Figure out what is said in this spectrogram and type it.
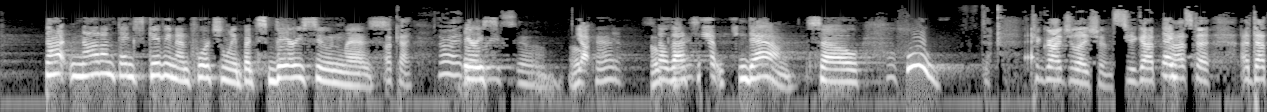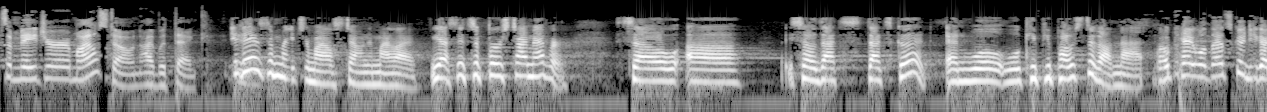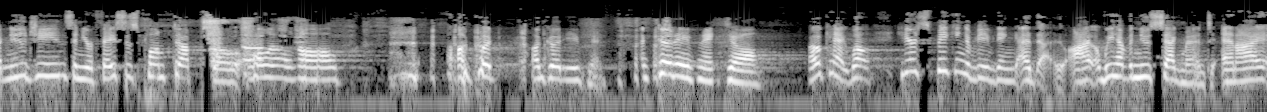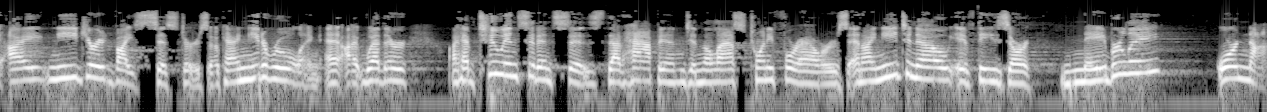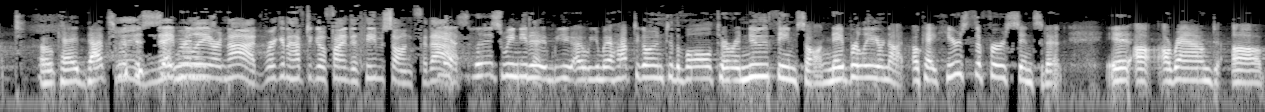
not not on Thanksgiving, unfortunately, but very soon, Liz. Okay. All right. Very Very soon. soon. Yeah. Okay. So Okay. that's it. One down. So, whew. Congratulations. You got Thank- past a, a that's a major milestone, I would think. It is a major milestone in my life. Yes, it's the first time ever. So, uh, so that's that's good, and we'll we'll keep you posted on that. Okay, well that's good. You got new jeans and your face is plumped up, so all in all, a good a good evening. Good evening, Joel. Okay, well, here, speaking of evening, uh, I, we have a new segment, and I, I need your advice, sisters, okay? I need a ruling. uh, I, whether I have two incidences that happened in the last 24 hours, and I need to know if these are neighborly or not. Okay, that's what this neighborly or not, we're going to have to go find a theme song for that. Yes, Liz, we need to. We, uh, we have to go into the vault or a new theme song, neighborly or not. Okay, here's the first incident. It, uh, around uh,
